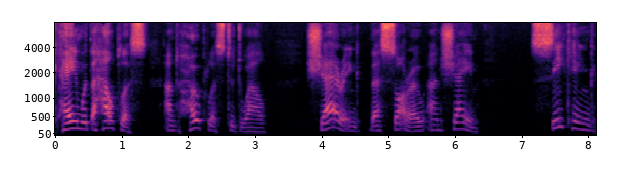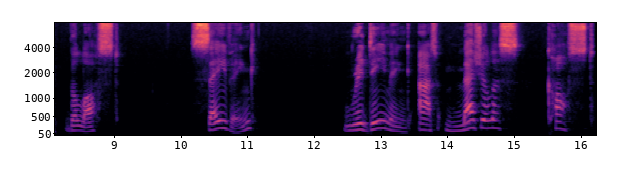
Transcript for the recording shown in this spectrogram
came with the helpless and hopeless to dwell, sharing their sorrow and shame, seeking the lost, saving redeeming at measureless cost.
